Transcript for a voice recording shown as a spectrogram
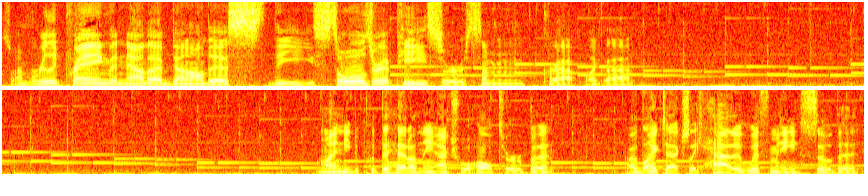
So I'm really praying that now that I've done all this, the souls are at peace, or some crap like that. I might need to put the head on the actual altar, but I would like to actually have it with me so that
